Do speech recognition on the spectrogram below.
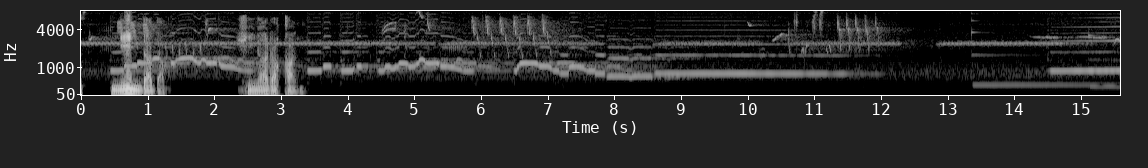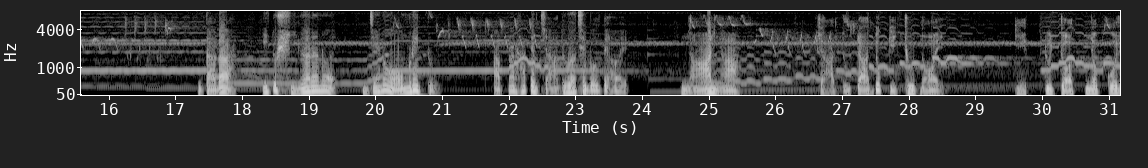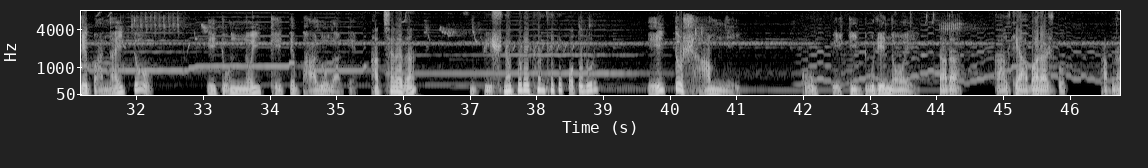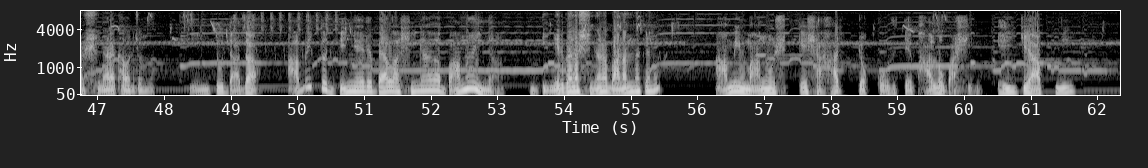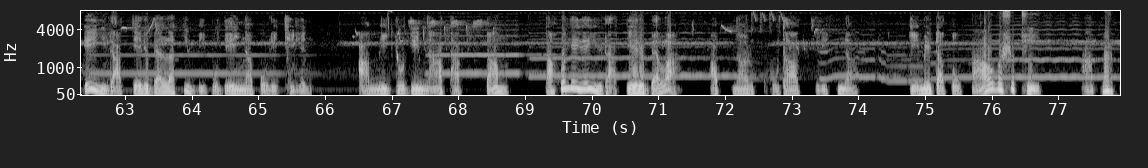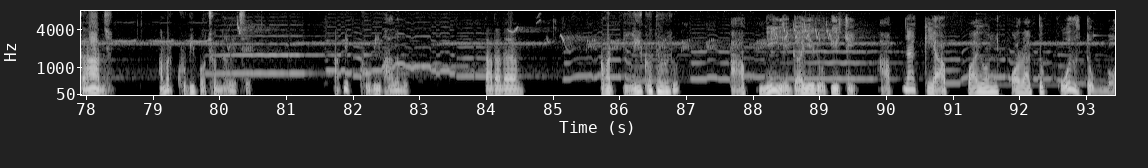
নিন দাদা সিঙ্গারা খান। দাদা এই তো সিঙ্গারা নয়, যেন অমৃত। আপনার হাতে জাদু আছে বলতে হয়। না না। জাদু টাদু কিছু নয়। একটু যত্ন করে বানাই তো এই জন্যই খেতে ভালো লাগে। আচ্ছা দাদা, বিষ্ণুপুর এখান থেকে কত দূর? এই তো সামনেই। খুব বেশি দূরে নয়। দাদা, কালকে আবার আসব। আপনার সিঙ্গারা খাওয়ার জন্য। কিন্তু দাদা আমি তো দিনের বেলা সিঙ্গারা বানাই না। দিনের বেলা সিঙ্গারা বানান না কেন? আমি মানুষকে সাহায্য করতে ভালোবাসি। এই যে আপনি এই রাতের বেলা কি বিপদেই না পড়েছিলেন? আমি যদি না থাকতাম তাহলে এই রাতের বেলা আপনার ক্ষুধা তৃষ্ণা কে মেটাতো তা? অবশ্য ঠিক। আপনার কাজ আমার খুবই পছন্দ হয়েছে। আপনি খুবই ভালো লোক। তা দাদা আমার বিল কত হলো? আপনি এ গায়ে রটিছে আপনাকে আপ্যায়ন করা তো কর্তব্য।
